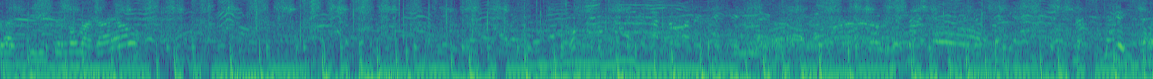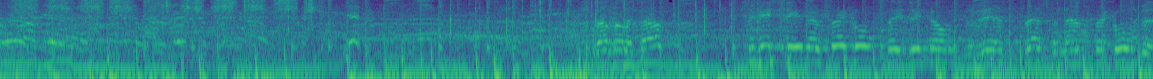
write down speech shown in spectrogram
Słychać kibice pomagają? Sprawdzamy czas. 31 sekund, 62 setne sekundy.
